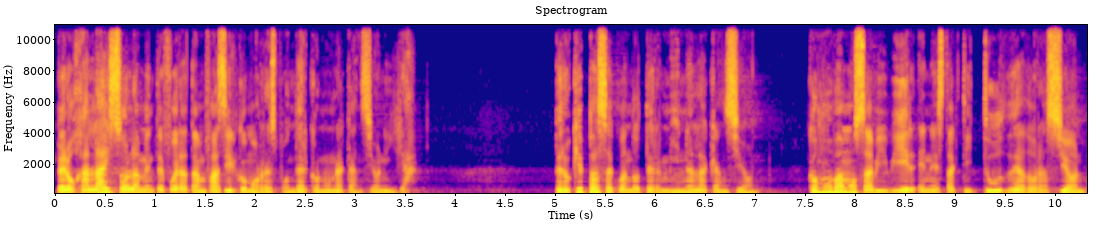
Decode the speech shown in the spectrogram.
pero ojalá y solamente fuera tan fácil como responder con una canción y ya. Pero ¿qué pasa cuando termina la canción? ¿Cómo vamos a vivir en esta actitud de adoración?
